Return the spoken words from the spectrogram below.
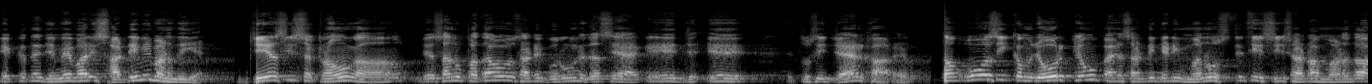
ਇੱਕ ਤੇ ਜ਼ਿੰਮੇਵਾਰੀ ਸਾਡੀ ਵੀ ਬਣਦੀ ਹੈ। ਜੇ ਅਸੀਂ ਸਟਰੋਂਗ ਆ ਜੇ ਸਾਨੂੰ ਪਤਾ ਉਹ ਸਾਡੇ ਗੁਰੂ ਨੇ ਦੱਸਿਆ ਕਿ ਇਹ ਇਹ ਤੁਸੀਂ ਜ਼ਹਿਰ ਖਾ ਰਹੇ ਹੋ, ਤਾਂ ਉਹ ਅਸੀਂ ਕਮਜ਼ੋਰ ਕਿਉਂ ਪਏ? ਸਾਡੀ ਜਿਹੜੀ ਮਨੋ ਸਥਿਤੀ ਸੀ, ਸਾਡਾ ਮਨ ਦਾ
